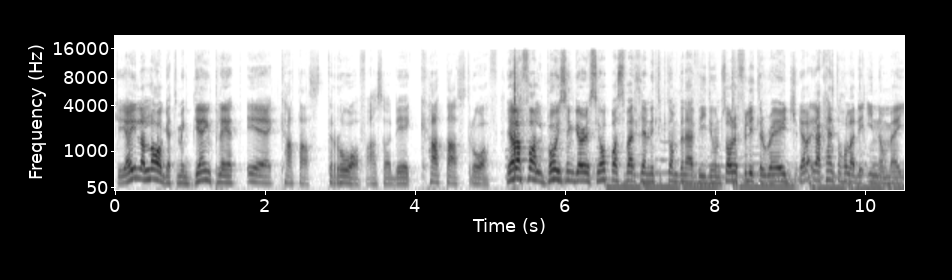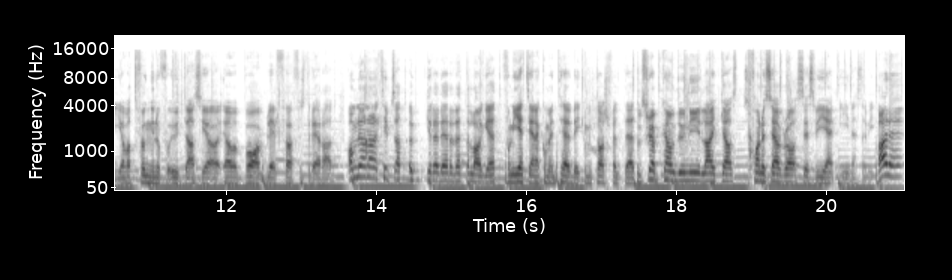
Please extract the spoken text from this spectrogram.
Jag gillar laget, men gameplayet är katastrof. Alltså, det är katastrof. I alla fall, boys and girls, jag hoppas verkligen ni tyckte om den här videon. Sorry för lite rage. Jag, jag kan inte hålla det inom mig. Jag var tvungen att få ut det, alltså jag, jag bara blev för frustrerad. Om ni har några tips att uppgradera detta laget, får ni jättegärna kommentera det i kommentarsfältet. Subscribe kan du ny, likea, så får ni se bra, ses vi igen i nästa video. Ha det!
